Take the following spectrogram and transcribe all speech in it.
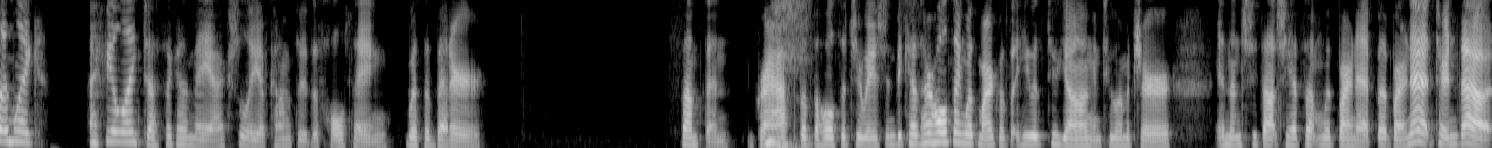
and like I feel like Jessica may actually have come through this whole thing with a better something grasp of the whole situation because her whole thing with Mark was that he was too young and too immature and then she thought she had something with Barnett, but Barnett turns out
